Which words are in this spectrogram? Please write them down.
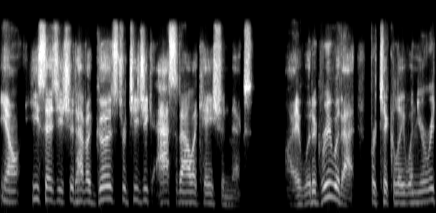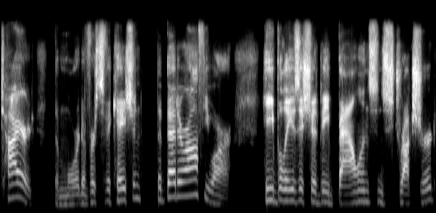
you know, he says you should have a good strategic asset allocation mix. I would agree with that, particularly when you're retired. The more diversification, the better off you are. He believes it should be balanced and structured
